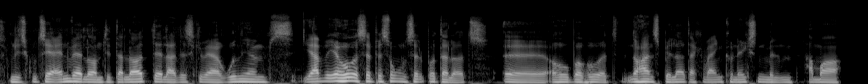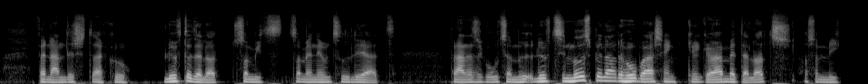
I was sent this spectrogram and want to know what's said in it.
Så kan vi diskutere anvalget, om det er Dalot, eller det skal være Williams. Jeg, jeg håber at sætte personen selv på Dalot, øh, og håber på, at når han spiller, der kan være en connection mellem ham og Fernandes, der kunne løfte Dalot, som, I, som jeg nævnte tidligere, at Fernandes er god til at møde, løfte sine modspillere, og det håber jeg også, han kan gøre med Dalot, og som vi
